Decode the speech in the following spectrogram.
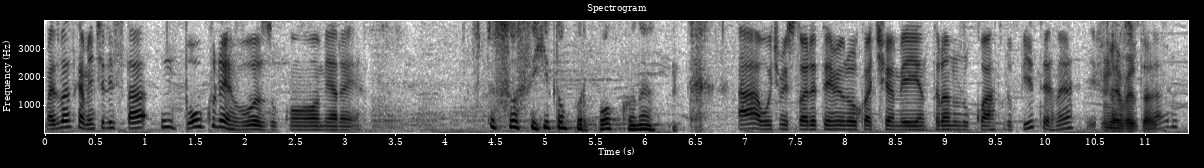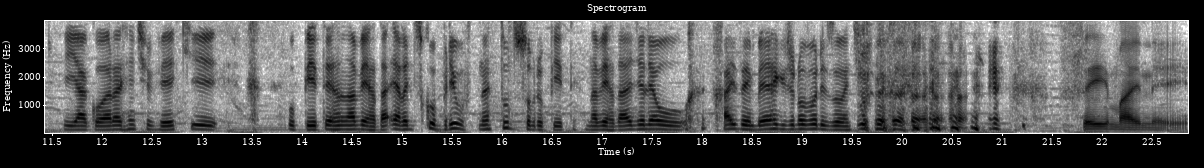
Mas basicamente ele está um pouco nervoso com o Homem-Aranha. As pessoas se irritam por pouco, né? Ah, a última história terminou com a tia May entrando no quarto do Peter, né? E É verdade. E agora a gente vê que o Peter, na verdade, ela descobriu, né, tudo sobre o Peter. Na verdade, ele é o Heisenberg de Novo Horizonte. Say my name.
